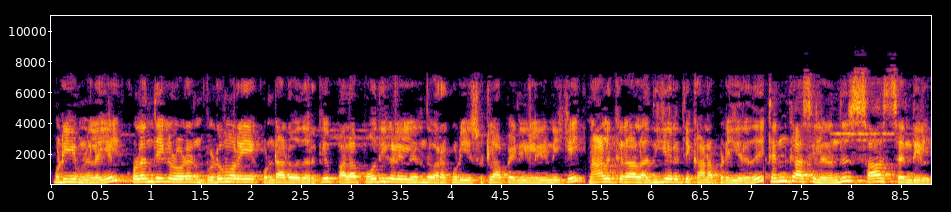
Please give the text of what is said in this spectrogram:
முடியும் நிலையில் குழந்தைகளுடன் விடுமுறையை கொண்டாடுவதற்கு பல பகுதிகளிலிருந்து வரக்கூடிய சுற்றுலா பயணிகளின் எண்ணிக்கை நாளுக்கு நாள் அதிகரித்து காணப்படுகிறது. தென்காசியிலிருந்து சா. செந்தில்.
